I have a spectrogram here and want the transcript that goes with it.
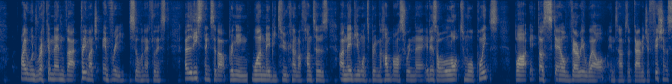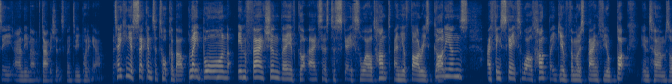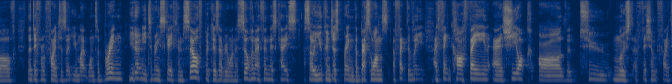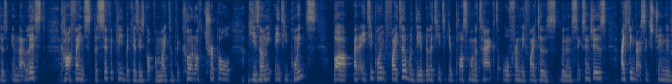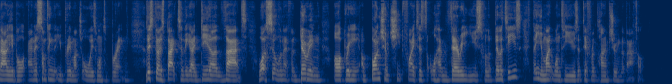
I would recommend that pretty much every Sylvaneth list at least thinks about bringing one, maybe two Kurnoth Hunters, and maybe you want to bring the Huntmaster in there. It is a lot more points, but it does scale very well in terms of damage efficiency and the amount of damage that it's going to be putting out. Taking a second to talk about Bladeborn, in faction, they've got access to Skaeth's Wild Hunt and Ylthari's Guardians. I think Skaeth's Wild Hunt, they give the most bang for your buck in terms of the different fighters that you might want to bring. You don't need to bring Skaith himself because everyone is Sylvaneth in this case, so you can just bring the best ones effectively. I think Carthane and Sheoch are the two most efficient fighters in that list. Carthane specifically because he's got the Might of the Kurnoth triple. He's only 80 points, but an 80 point fighter with the ability to give plus one attack to all friendly fighters within six inches, I think that's extremely valuable and is something that you pretty much always want to bring. This goes back to the idea that what Sylvaneth are doing are bringing a bunch of cheap fighters that all have very useful abilities that you might want to use at different times during the battle.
